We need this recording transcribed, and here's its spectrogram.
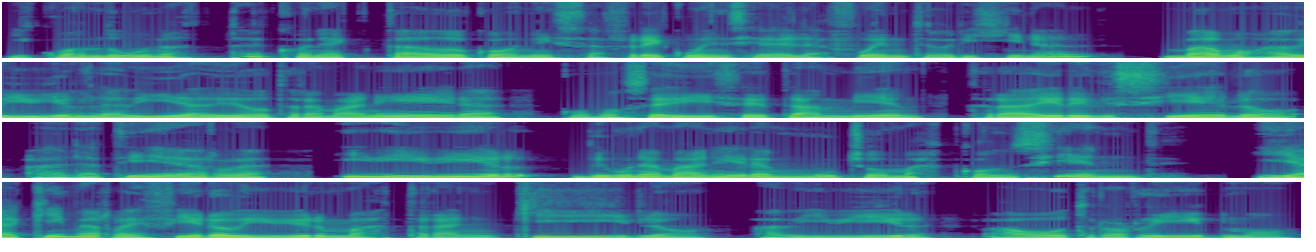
Y cuando uno está conectado con esa frecuencia de la fuente original, vamos a vivir la vida de otra manera, como se dice también, traer el cielo a la tierra y vivir de una manera mucho más consciente. Y aquí me refiero a vivir más tranquilo, a vivir a otro ritmo,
